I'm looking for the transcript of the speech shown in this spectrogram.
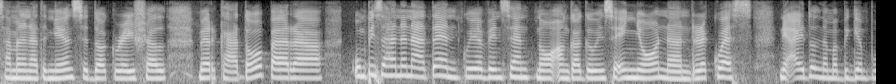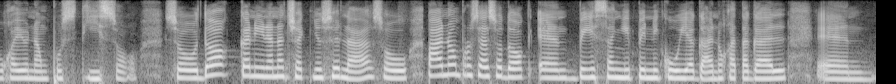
Kasama na natin ngayon si Doc Rachel Mercado para umpisahan na natin, Kuya Vincent, no, ang gagawin sa inyo na request ni Idol na mabigyan po kayo ng pustiso. So, Doc, kanina na-check nyo sila. So, paano ang proseso, Doc? And based sa ngipin ni Kuya, gaano katagal? And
